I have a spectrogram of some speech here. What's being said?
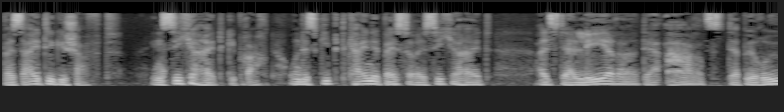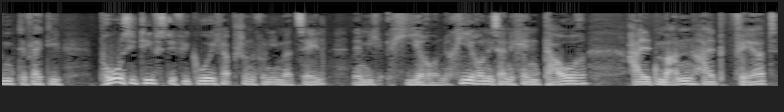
beiseite geschafft, in Sicherheit gebracht. Und es gibt keine bessere Sicherheit als der Lehrer, der Arzt, der Berühmte, vielleicht die positivste Figur, ich habe schon von ihm erzählt, nämlich Chiron. Chiron ist ein Chentaur, halb Mann, halb Pferd,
